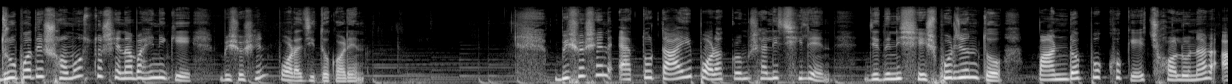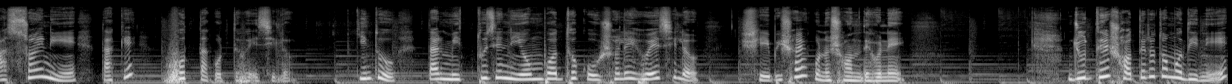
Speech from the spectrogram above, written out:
ধ্রুপদের সমস্ত সেনাবাহিনীকে বিশ্বসেন পরাজিত করেন। বিশ্বসেন এতটাই পরাক্রমশালী ছিলেন যে তিনি শেষ পর্যন্ত পাণ্ডব পক্ষকে ছলনার আশ্রয় নিয়ে তাকে হত্যা করতে হয়েছিল। কিন্তু তার মৃত্যু যে নিয়মবদ্ধ কৌশলেই হয়েছিল, সে বিষয়ে কোনো সন্দেহ নেই। যুদ্ধের সতেরোতম দিনে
